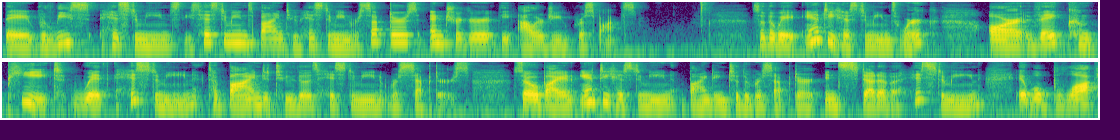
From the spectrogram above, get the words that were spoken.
They release histamines. These histamines bind to histamine receptors and trigger the allergy response. So, the way antihistamines work are they compete with histamine to bind to those histamine receptors. So, by an antihistamine binding to the receptor instead of a histamine, it will block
